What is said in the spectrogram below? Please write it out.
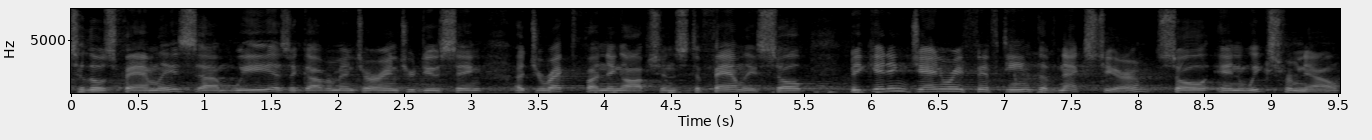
to those families, um, we as a government are introducing direct funding options to families. So beginning January 15th of next year, so in weeks from now,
